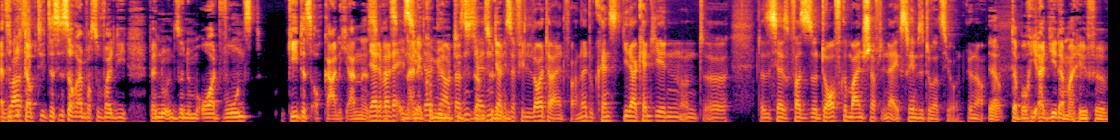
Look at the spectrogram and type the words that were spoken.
Also ich glaube, das ist auch einfach so, weil die, wenn du in so einem Ort wohnst, geht es auch gar nicht anders, ja, weil da in ist, eine da, Community genau, da sind, da sind ja nicht so viele Leute einfach. Ne? Du kennst, jeder kennt jeden und äh, das ist ja quasi so Dorfgemeinschaft in einer Extremsituation. Genau. Ja, da braucht halt jeder mal Hilfe,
